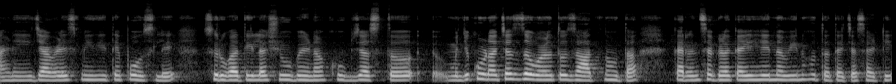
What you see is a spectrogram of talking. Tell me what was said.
आणि ज्यावेळेस मी तिथे पोचले सुरुवातीला शूभ येणं खूप जास्त म्हणजे कुणाच्याच जवळ तो जात नव्हता कारण सगळं काही हे नवीन होतं त्याच्यासाठी.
